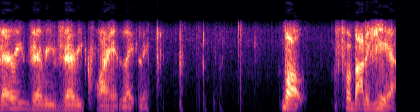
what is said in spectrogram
very, very, very quiet lately. Well, for about a year.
